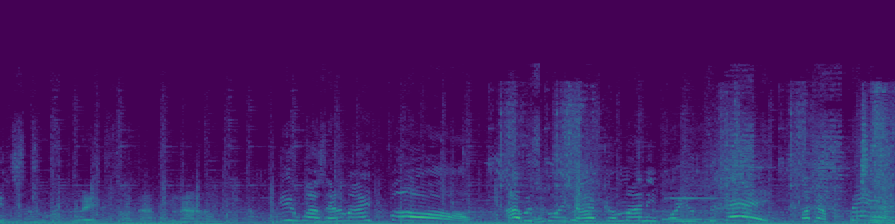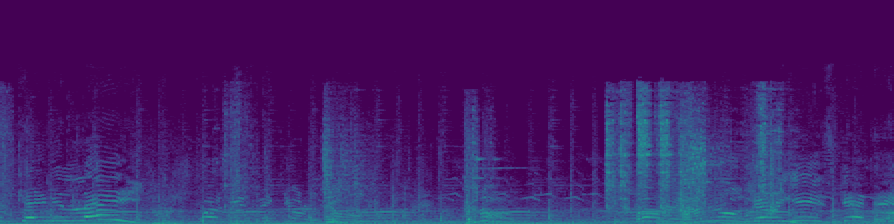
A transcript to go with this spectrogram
It's too late for that now. It wasn't my fault. I was going to have the money for you today, but the payment came in late. What do you think you're doing? Hurry, I'm loose. There he is. Get him.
